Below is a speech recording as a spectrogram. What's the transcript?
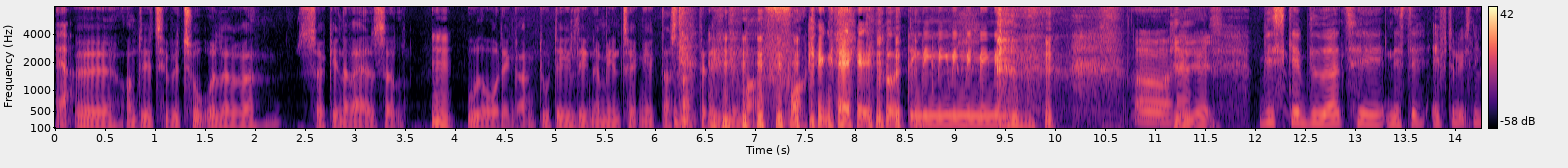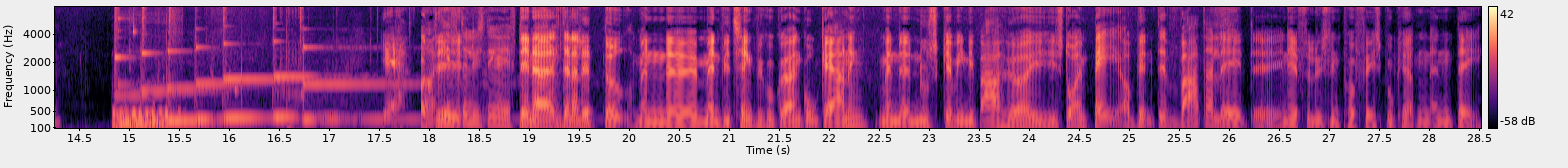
Ja. Øh, om det er TV2 eller hvad, så genererer jeg det selv. Mm. Udover dengang, du delte en af mine ting, ikke? der stak det rimelig meget fucking af. ding, ding, ding, ding, ding, ding, ding. Oh, Genialt. Vi skal videre til næste efterlysning. Ja, Og, og, det, efterlysning og den, er, den er lidt død, men, øh, men vi tænkte, vi kunne gøre en god gerning. Men øh, nu skal vi egentlig bare høre i historien bag, og hvem det var, der lagde et, øh, en efterlysning på Facebook her den anden dag.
